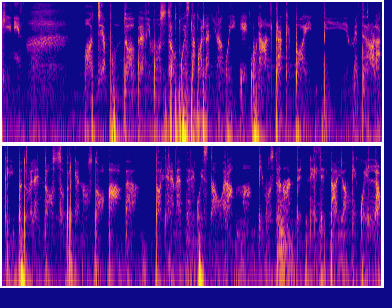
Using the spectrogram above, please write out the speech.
manichini oggi appunto eh, vi mostro questa collanina qui e un'altra che poi vi metterò la clip dove la indosso perché non sto a eh, togliere e mettere questa ora ma vi mostrerò nel dettaglio anche quella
